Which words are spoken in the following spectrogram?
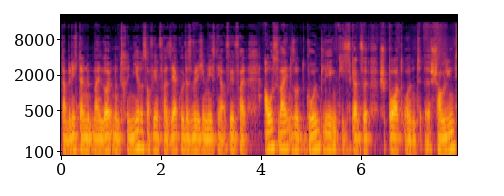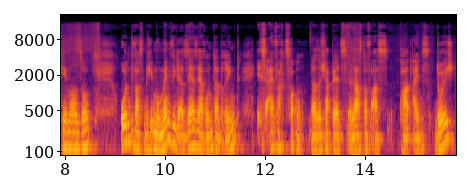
Da bin ich dann mit meinen Leuten und trainiere ist auf jeden Fall sehr cool. Das will ich im nächsten Jahr auf jeden Fall ausweiten, so grundlegend dieses ganze Sport- und äh, Shaolin-Thema und so. Und was mich im Moment wieder sehr, sehr runterbringt, ist einfach zocken. Also ich habe jetzt Last of Us Part 1 durch,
